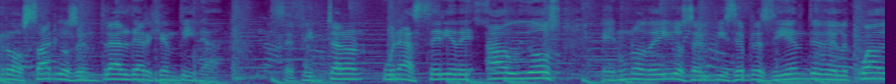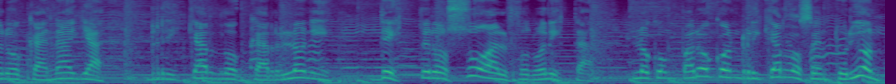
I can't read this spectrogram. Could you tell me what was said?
Rosario Central de Argentina. Se filtraron una serie de audios, en uno de ellos el vicepresidente del cuadro canalla, Ricardo Carloni, destrozó al futbolista. Lo comparó con Ricardo Centurión,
